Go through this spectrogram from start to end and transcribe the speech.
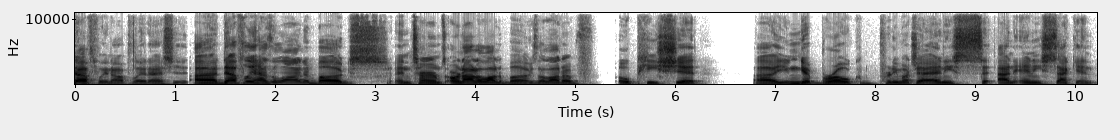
definitely not play that shit. Uh, definitely has a lot of bugs in terms, or not a lot of bugs, a lot of OP shit. Uh, you can get broke pretty much at any at any second.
